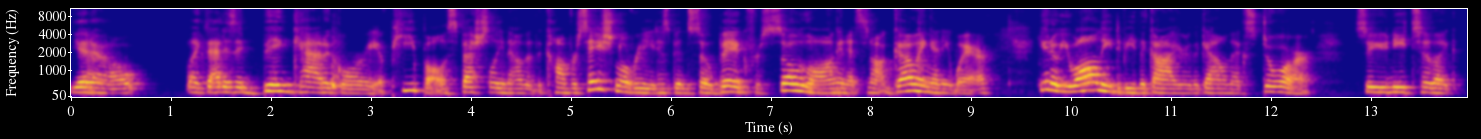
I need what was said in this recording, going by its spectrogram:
you yeah. know, like that is a big category of people, especially now that the conversational read has been so big for so long and it's not going anywhere. You know, you all need to be the guy or the gal next door. So you need to like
